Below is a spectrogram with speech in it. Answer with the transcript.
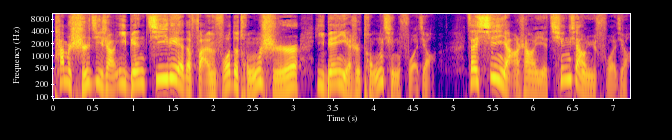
他们实际上一边激烈的反佛的同时，一边也是同情佛教，在信仰上也倾向于佛教，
